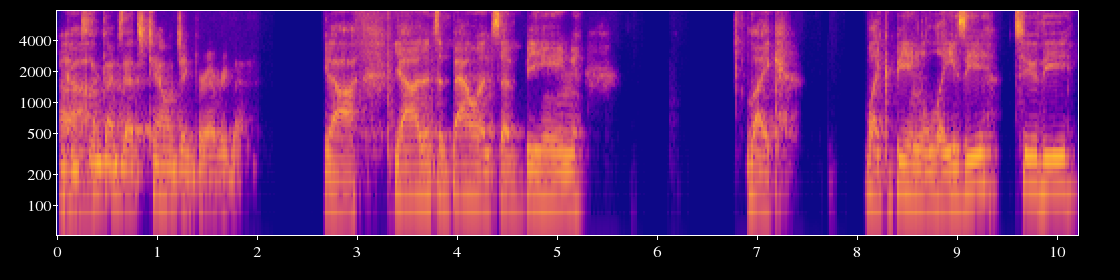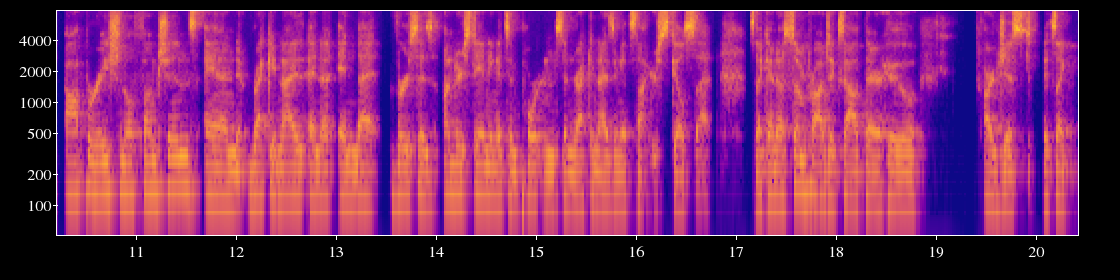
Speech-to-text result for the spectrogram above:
um, yeah. sometimes that's challenging for everybody. Yeah. Yeah. And it's a balance of being like, like being lazy to the operational functions and recognize and, and that versus understanding its importance and recognizing it's not your skill set. It's like I know some projects out there who are just it's like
